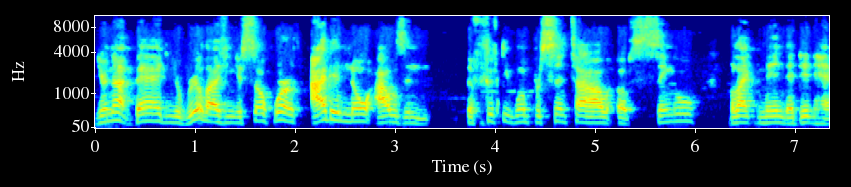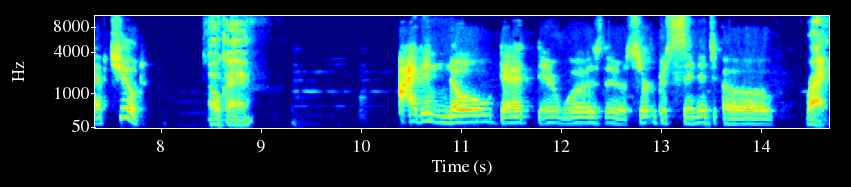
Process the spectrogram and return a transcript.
you're not bad and you're realizing your self worth. I didn't know I was in the 51 percentile of single black men that didn't have children. Okay. I didn't know that there was the a certain percentage of Right.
